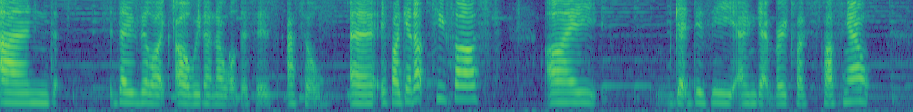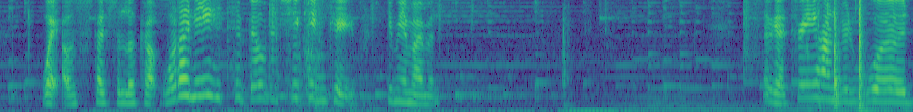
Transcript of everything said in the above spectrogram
and they'd be like, oh, we don't know what this is at all. Uh, if I get up too fast, I get dizzy and get very close to passing out. Wait, I was supposed to look up what I need to build a chicken coop. Give me a moment. There we go, 300 wood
